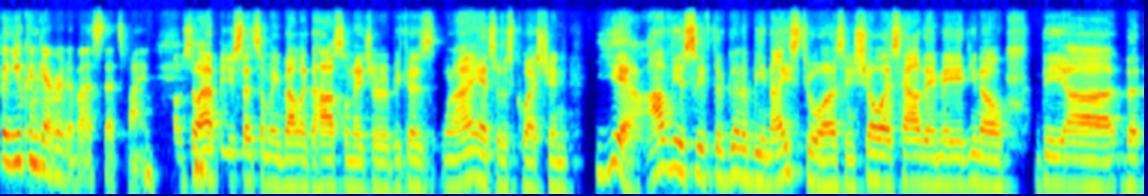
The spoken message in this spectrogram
but you can get rid of us. That's fine. I'm so happy you said something about like the hostile nature of it because when I answer this question, yeah, obviously, if they're going to be nice to us and show us how they made, you know, the uh, the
